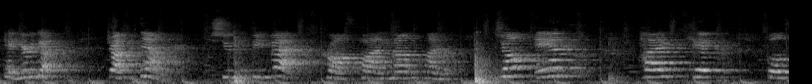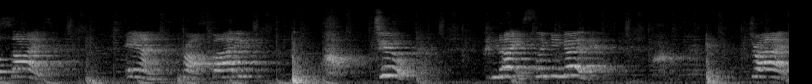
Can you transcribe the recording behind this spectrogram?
Okay, here we go. Drop it down, shoot the feet back, cross body mountain climber. Jump and high kick both sides. And cross body, two. Nice, looking good. Drive,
